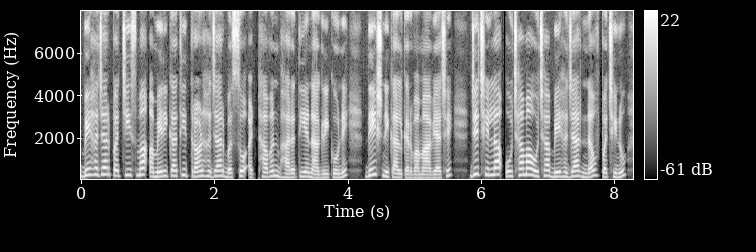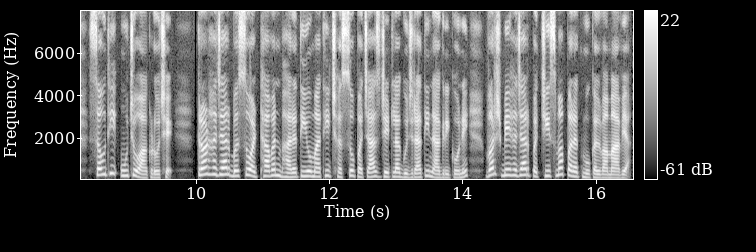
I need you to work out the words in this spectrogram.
બે હજાર પચીસમાં અમેરિકાથી ત્રણ હજાર બસો અઠ્ઠાવન ભારતીય નાગરિકોને દેશ નિકાલ કરવામાં આવ્યા છે, જે છેલ્લા ઓછામાં ઓછા બે હજાર નવ પછીનો સૌથી ઊંચો આંકડો છે. ત્રણ હજાર બસો અઠ્ઠાવન ભારતીયોમાંથી છસો પચાસ જેટલા ગુજરાતી નાગરિકોને વર્ષ બે હજાર પચીસમાં પરત મોકલવામાં આવ્યા.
